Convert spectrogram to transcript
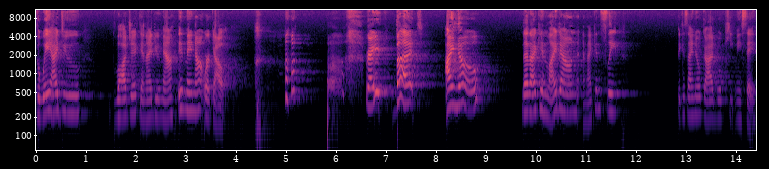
the way I do logic and I do math, it may not work out. Right? But I know that I can lie down and I can sleep because I know God will keep me safe.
